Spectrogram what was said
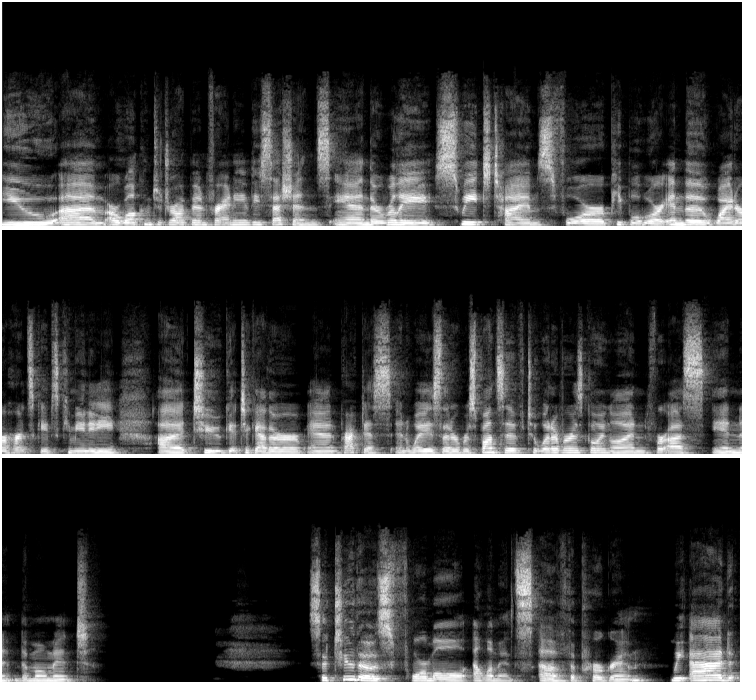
You um, are welcome to drop in for any of these sessions. And they're really sweet times for people who are in the wider Heartscapes community uh, to get together and practice in ways that are responsive to whatever is going on for us in the moment. So, to those formal elements of the program, we add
